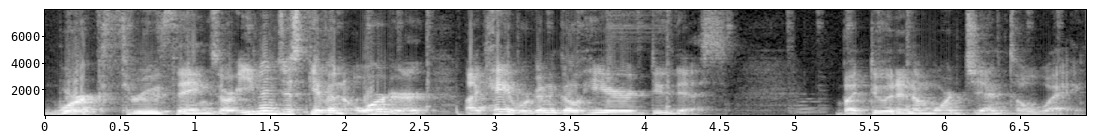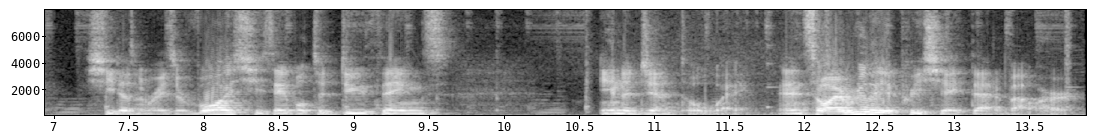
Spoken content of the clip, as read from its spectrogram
work through things or even just give an order like, hey, we're gonna go here, do this, but do it in a more gentle way. She doesn't raise her voice. She's able to do things in a gentle way. And so I really appreciate that about her.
